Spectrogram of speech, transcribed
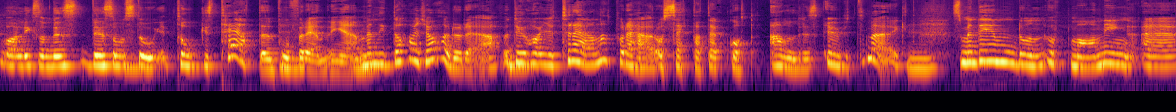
var liksom den, den som stod, tog täten på förändringen. Men idag gör du det. Du har ju tränat på det här och sett att det har gått alldeles utmärkt. Så men det är ändå en uppmaning eh,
